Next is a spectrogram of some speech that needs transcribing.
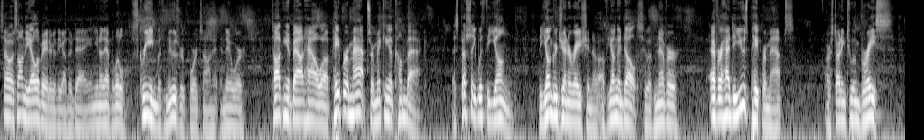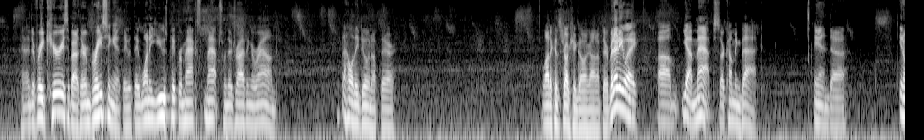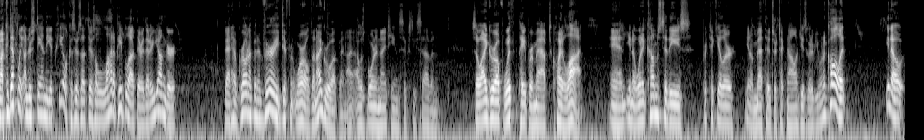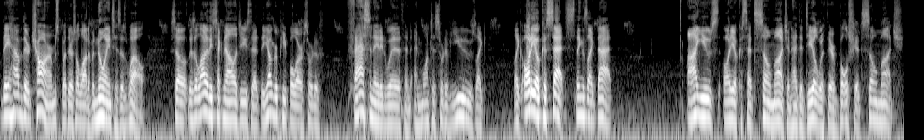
So I was on the elevator the other day, and you know they have a little screen with news reports on it, and they were talking about how uh, paper maps are making a comeback, especially with the young, the younger generation of, of young adults who have never, ever had to use paper maps, are starting to embrace, and they're very curious about it. They're embracing it. They they want to use paper maps when they're driving around. What the hell are they doing up there? A lot of construction going on up there. But anyway, um, yeah, maps are coming back, and uh, you know I can definitely understand the appeal because there's a there's a lot of people out there that are younger that have grown up in a very different world than I grew up in. I, I was born in 1967, so I grew up with paper maps quite a lot. And you know when it comes to these particular you know methods or technologies, whatever you want to call it, you know they have their charms, but there's a lot of annoyances as well. So there's a lot of these technologies that the younger people are sort of fascinated with and, and want to sort of use, like like audio cassettes, things like that. I use audio cassettes so much and had to deal with their bullshit so much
